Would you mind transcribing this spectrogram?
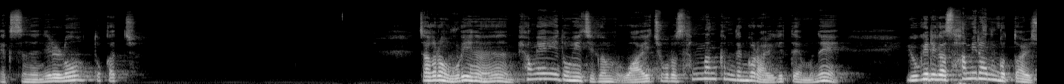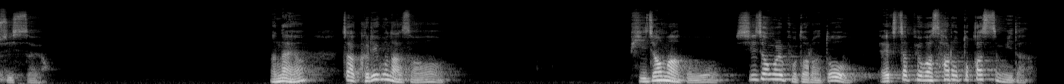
x는 1로 똑같죠. 자, 그럼 우리는 평행이동이 지금 y축으로 3만큼 된 걸 알기 때문에 요 길이가 3이라는 것도 알 수 있어요. 맞나요? 자, 그리고 나서 B점하고 C점을 보더라도 x좌표가 4로 똑같습니다.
